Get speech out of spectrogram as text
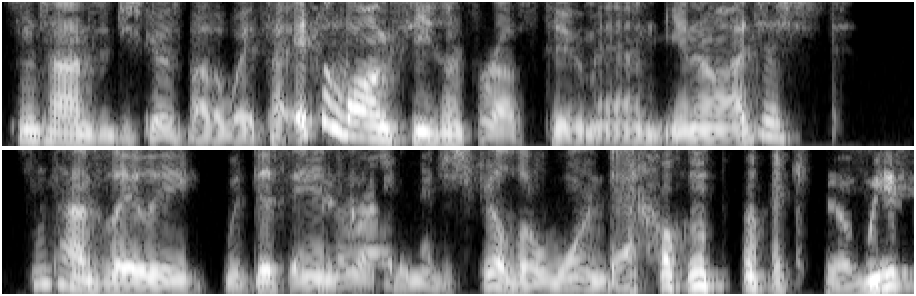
sometimes it just goes by the wayside. It's a long season for us too, man. You know, I just sometimes lately with this and the writing, I just feel a little worn down. like know, we've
